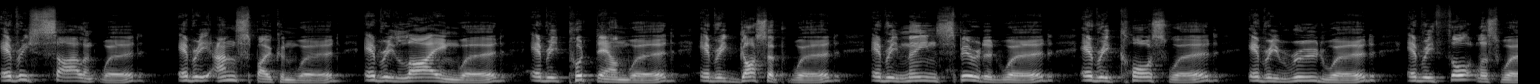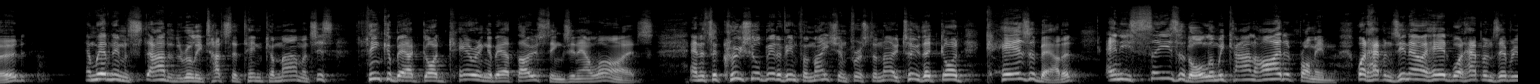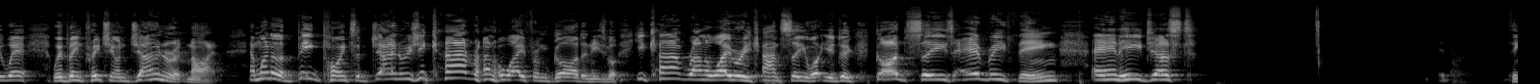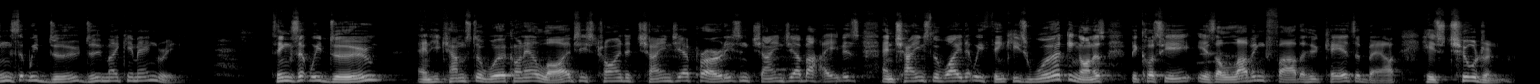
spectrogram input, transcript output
every silent word, every unspoken word, every lying word, every put down word, every gossip word, every mean spirited word, every coarse word, every rude word, every thoughtless word, and we haven't even started to really touch the Ten Commandments. Just think about God caring about those things in our lives. And it's a crucial bit of information for us to know, too, that God cares about it and He sees it all and we can't hide it from Him. What happens in our head, what happens everywhere. We've been preaching on Jonah at night. And one of the big points of Jonah is you can't run away from God and His will. You can't run away where He can't see what you do. God sees everything and He just things that we do do make him angry. Things that we do, and he comes to work on our lives. He's trying to change our priorities and change our behaviours and change the way that we think. He's working on us because he is a loving father who cares about his children.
